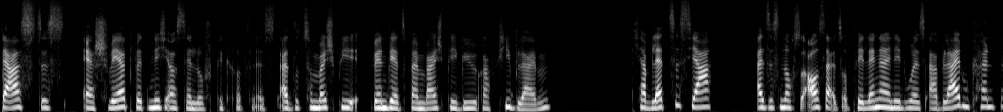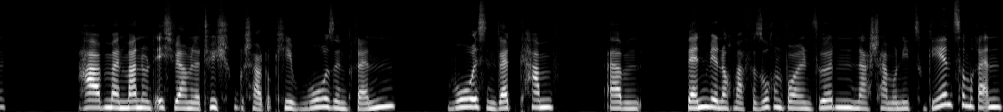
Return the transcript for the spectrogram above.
dass das erschwert wird, nicht aus der Luft gegriffen ist. Also zum Beispiel, wenn wir jetzt beim Beispiel Geografie bleiben, ich habe letztes Jahr, als es noch so aussah, als ob wir länger in den USA bleiben könnten, haben mein Mann und ich, wir haben natürlich schon geschaut, okay, wo sind Rennen, wo ist ein Wettkampf, ähm, wenn wir nochmal versuchen wollen würden, nach Chamonix zu gehen zum Rennen,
